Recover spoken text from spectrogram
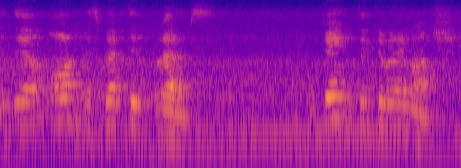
in their own respective realms. Okay, thank you very much.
